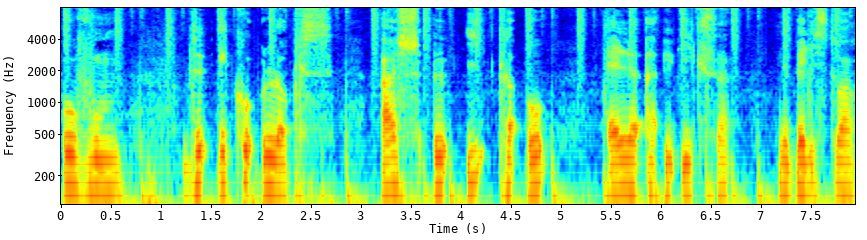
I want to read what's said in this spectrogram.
Ovum de Ecolox. H-E-I-K-O-L-A-U-X. Une belle histoire.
